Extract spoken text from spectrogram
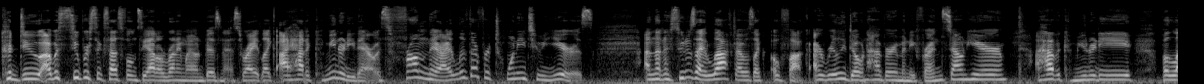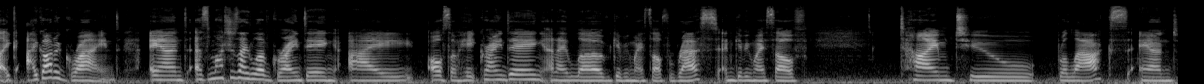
could do I was super successful in Seattle running my own business, right? Like I had a community there. I was from there. I lived there for 22 years. And then as soon as I left, I was like, "Oh fuck, I really don't have very many friends down here. I have a community, but like I got to grind." And as much as I love grinding, I also hate grinding and I love giving myself rest and giving myself time to relax and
